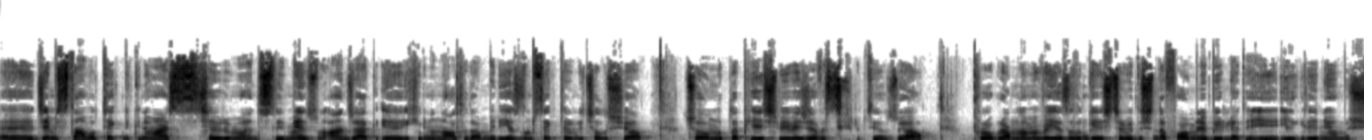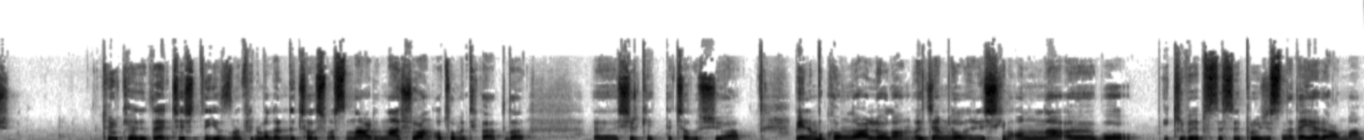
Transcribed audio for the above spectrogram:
Ee, Cem İstanbul Teknik Üniversitesi Çevre Mühendisliği mezunu ancak 2016'dan e, beri yazılım sektöründe çalışıyor. Çoğunlukla PHP ve JavaScript yazıyor. Programlama ve yazılım geliştirme dışında Formula 1 ile de e, ilgileniyormuş. Türkiye'de de çeşitli yazılım firmalarında çalışmasının ardından şu an Otomatik adlı e, şirkette çalışıyor. Benim bu konularla olan ve Cem'le olan ilişkim onunla bu iki web sitesi projesinde de yer almam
